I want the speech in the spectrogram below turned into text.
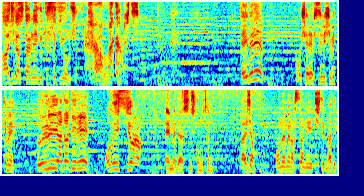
Acil hastaneye götürsek iyi olacak. Allah kahretsin. Teğmenim, o şerefsizin işi bitti mi? Ölü ya da diri, onu istiyorum. Emredersiniz komutanım. Ercan, onu hemen hastaneye yetiştirin hadi.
